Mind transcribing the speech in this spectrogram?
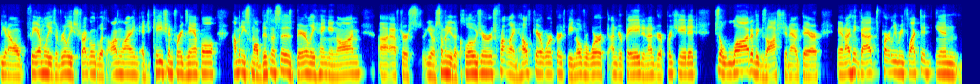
you know, families have really struggled with online education, for example, how many small businesses barely hanging on uh, after, you know, so many of the closures, frontline healthcare workers being overworked, underpaid, and underappreciated. There's a lot of exhaustion out there. And I think that's partly reflected in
